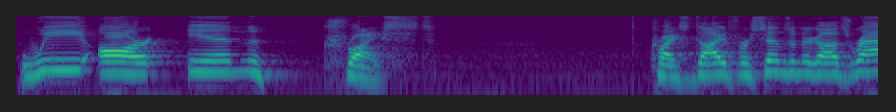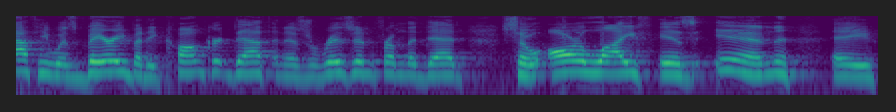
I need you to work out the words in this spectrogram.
We are in Christ. Christ died for sins under God's wrath. He was buried, but he conquered death and is risen from the dead. So our life is in a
